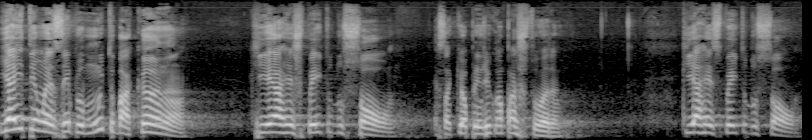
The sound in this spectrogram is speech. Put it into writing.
E aí tem um exemplo muito bacana, que é a respeito do sol. Essa aqui eu aprendi com a pastora. Que é a respeito do sol.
